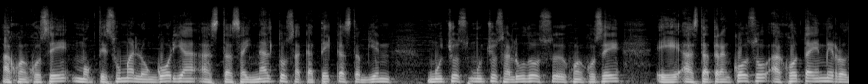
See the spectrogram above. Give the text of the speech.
a Juan José Moctezuma Longoria, hasta Zainalto, Zacatecas también, muchos, muchos saludos Juan José, eh, hasta Trancoso, a JM Rodríguez,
